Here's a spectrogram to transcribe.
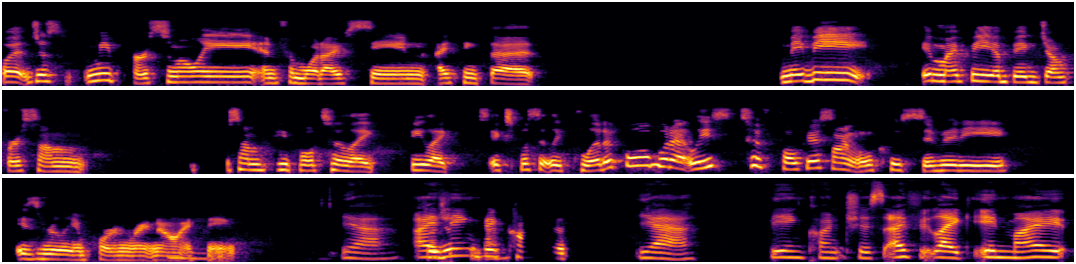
But just me personally, and from what I've seen, I think that maybe it might be a big jump for some some people to like be like explicitly political, but at least to focus on inclusivity is really important right now, mm. I think. Yeah. So I think yeah. Being conscious. I feel like in my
